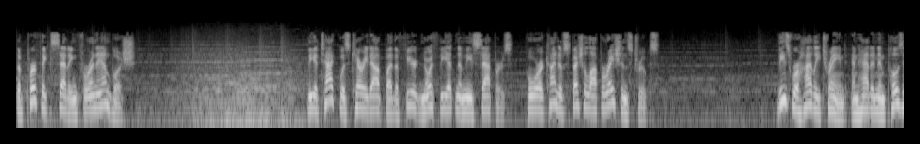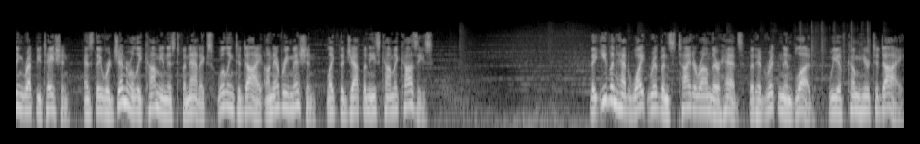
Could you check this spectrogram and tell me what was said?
The perfect setting for an ambush. The attack was carried out by the feared North Vietnamese sappers, who were a kind of special operations troops. These were highly trained and had an imposing reputation, as they were generally communist fanatics willing to die on every mission, like the Japanese kamikazes. They even had white ribbons tied around their heads that had written in blood, We have come here to die.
